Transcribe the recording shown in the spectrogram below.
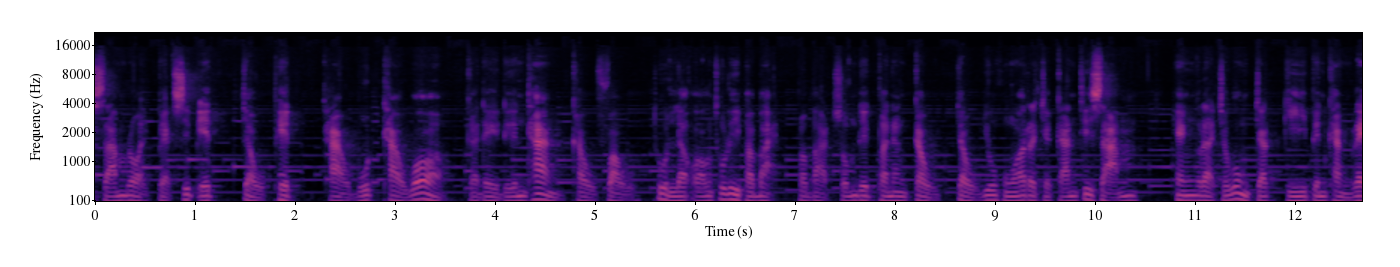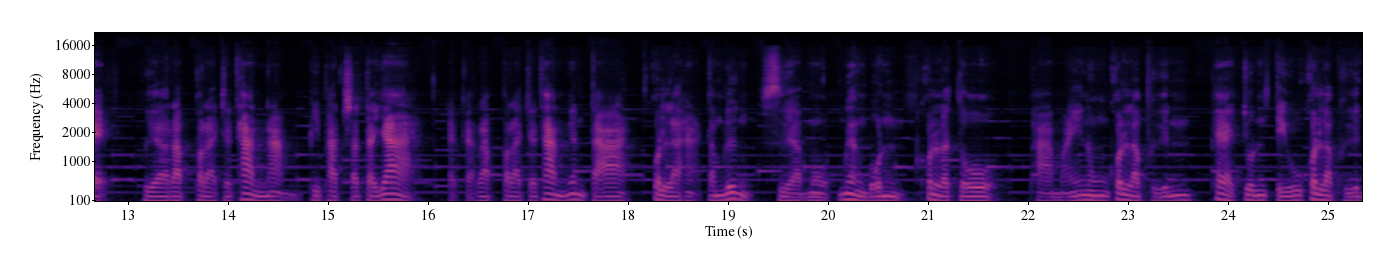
2381 เจ้าเพชรท้าวบุตรท้าวว่อก็ได้เดินทางเข้าเฝ้าทูลละอองธุลีพระบาท พระบาทสมเด็จพระนางเก่าเจ้าอยู่หัวรัชกาลที่3แห่งราชวงศ์จักรีเป็นครั้งแรก เพื่อรับพระราชทานนามพิพัฒน์สัตยา และก็รับพระราชทานเงินตา คนละหาตำลึง เสือโหมดเมืองบน คนละโต ผ้าไหมนุงคนละผืน แพร่จุนติ๋วคนละผืน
